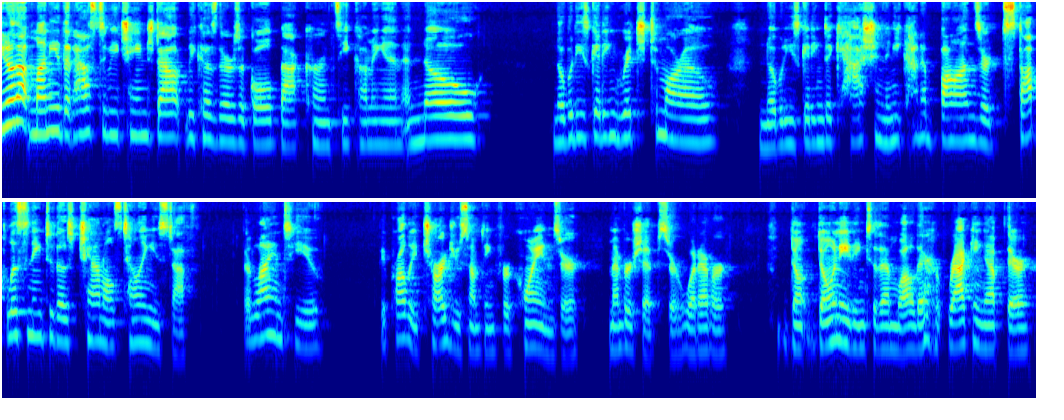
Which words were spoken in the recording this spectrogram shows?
You know that money that has to be changed out because there's a gold backed currency coming in? And no, nobody's getting rich tomorrow. Nobody's getting to cash in any kind of bonds or stop listening to those channels telling you stuff. They're lying to you. They probably charge you something for coins or memberships or whatever don- donating to them while they're racking up their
